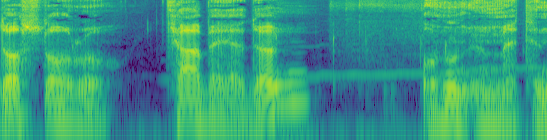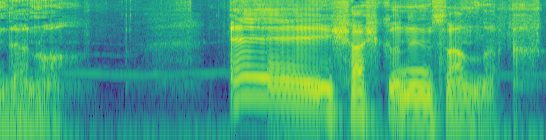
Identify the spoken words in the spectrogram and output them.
Dost doğru Kabe'ye dön. Onun ümmetinden ol. Ey şaşkın insanlık!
